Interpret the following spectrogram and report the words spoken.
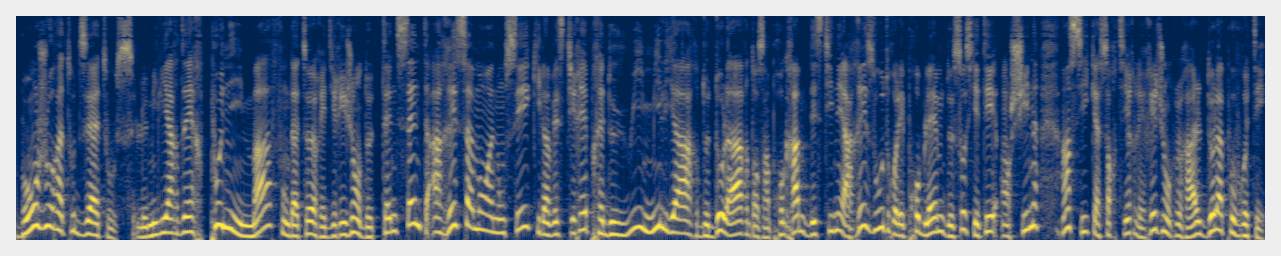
Bonjour à toutes et à tous. Le milliardaire Pony Ma, fondateur et dirigeant de Tencent, a récemment annoncé qu'il investirait près de 8 milliards de dollars dans un programme destiné à résoudre les problèmes de société en Chine, ainsi qu'à sortir les régions rurales de la pauvreté.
